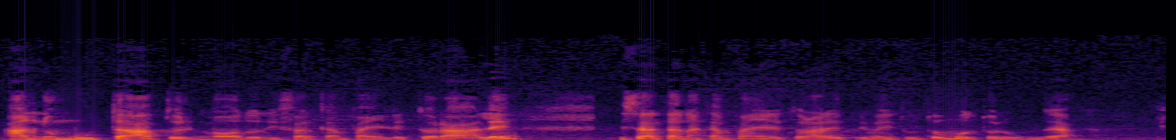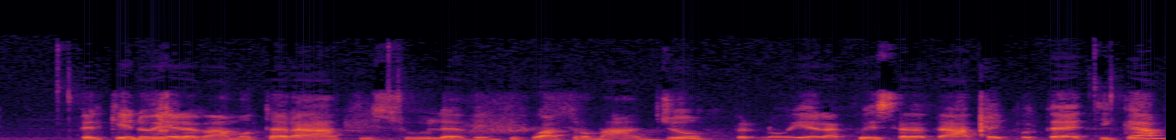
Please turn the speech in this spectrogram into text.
hanno mutato il modo di fare campagna elettorale. È stata una campagna elettorale prima di tutto molto lunga, perché noi eravamo tarati sul 24 maggio, per noi era questa la data ipotetica,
